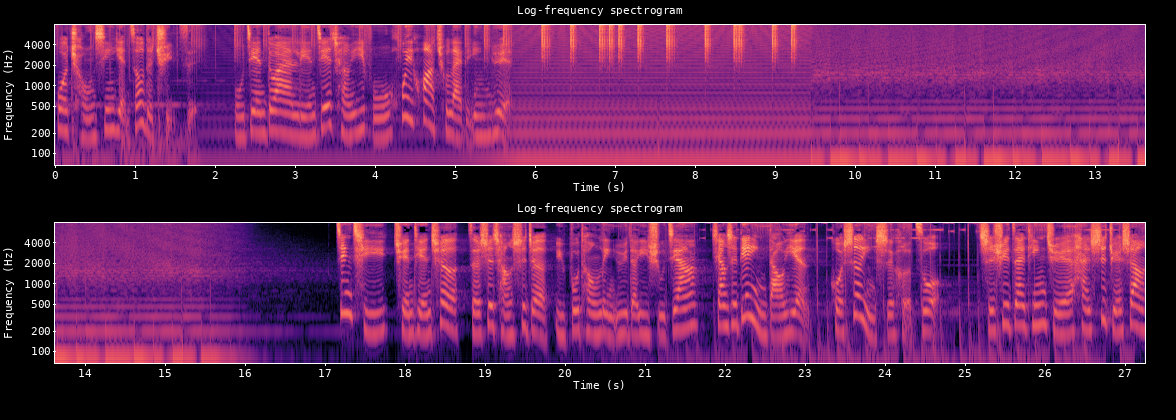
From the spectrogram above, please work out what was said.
或重新演奏的曲子，不间断连接成一幅绘画出来的音乐。其全，田彻则是尝试着与不同领域的艺术家，像是电影导演或摄影师合作。持续在听觉和视觉上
